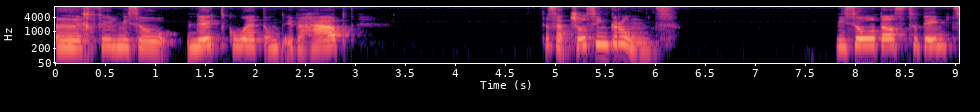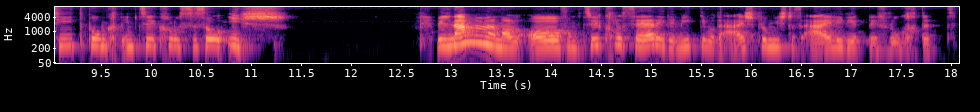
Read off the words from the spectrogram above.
äh, ich fühle mich so nicht gut und überhaupt, das hat schon seinen Grund, wieso das zu dem Zeitpunkt im Zyklus so ist. Weil nehmen wir mal an, vom Zyklus her, in der Mitte, wo der Eisprung ist, das Eili wird befruchtet.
